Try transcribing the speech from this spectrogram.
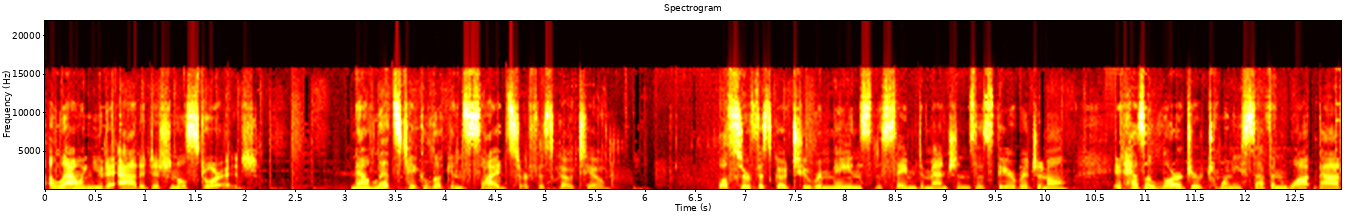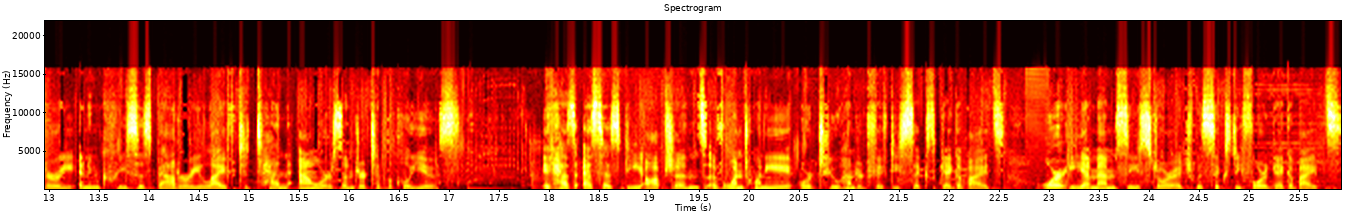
allowing you to add additional storage. Now let's take a look inside Surface Go 2. While Surface Go 2 remains the same dimensions as the original, it has a larger 27 watt battery and increases battery life to 10 hours under typical use. It has SSD options of 128 or 256 gigabytes, or eMMC storage with 64 gigabytes.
